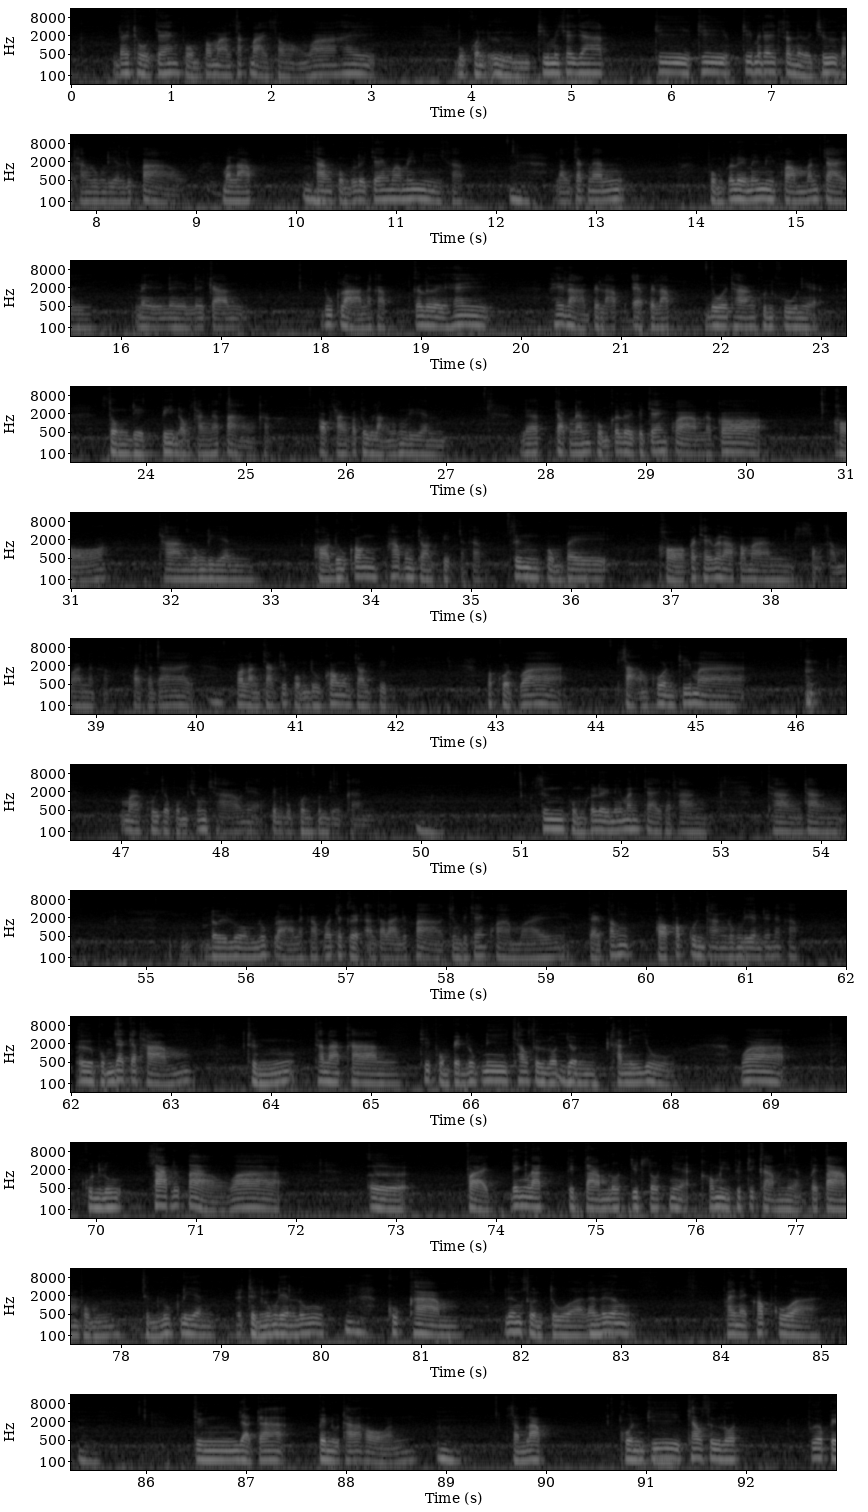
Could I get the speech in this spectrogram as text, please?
ได้โทรแจ้งผมประมาณสักบ่ายสองว่าให้บุคคลอื่นที่ไม่ใช่ญาติที่ที่ที่ไม่ได้เสนอชื่อกับทางโรงเรียนหรือเปล่า มารับอืม ทางผมก็เลยแจ้งว่าไม่มีครับอืมหลังจากนั้นผมก็เลยไม่มีความมั่นใจในในในการลูกหลานนะครับ ก็เลยให้ให้หลานไปรับ แอบไปรับ โดยทางคุณครูเนี่ย ส่งเด็กปีนออกทางหน้าต่างครับ ออกทางประตูหลังโรงเรียน และจากนั้นผมก็เลยไปแจ้งความแล้วก็ขอทางโรงเรียน ขอดูกล้องภาพวงจรปิดนะครับ ซึ่งผมไป ขอก็ใช้เวลาประมาณสองสามวันนะครับกว่าจะได้ พอหลังจากที่ผมดูกล้องวงจรปิด ปรากฏว่าสามคนที่มา มาคุยกับผมช่วงเช้าเนี่ย เป็นบุคคลคนเดียวกันอืมซึ่งผมก็เลยไม่มั่นใจกับทางทางทาง โดยรวมลูกหลานนะครับ ว่าจะเกิดอันตรายหรือเปล่า จึงไปแจ้งความไว้ แต่ต้องขอขอบคุณทางโรงเรียนด้วยนะครับ เออผมอยากจะถามถึงธนาคาร ที่ผมเป็นลูกหนี้เช่าซื้อรถยนต์คันนี้อยู่ ว่าคุณรู้ทราบหรือเปล่าว่าเออฝ่ายเร่งรัดติดตามรถยึดรถเนี่ยเขามีพฤติกรรมเนี่ยไปตามผมถึงลูกเรียนเอ่อถึงโรงเรียนลูกอืมคุกคามเรื่องส่วนตัวและเรื่องภายในครอบครัวอืมจึงอยากจะเป็นอุทาหรณ์อืมสำหรับคนที่เช่าซื้อรถเพื่อเป็น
